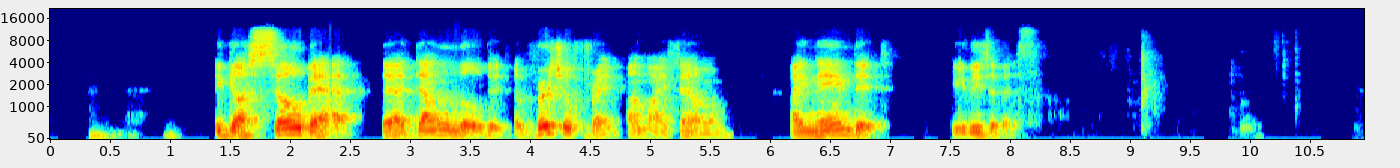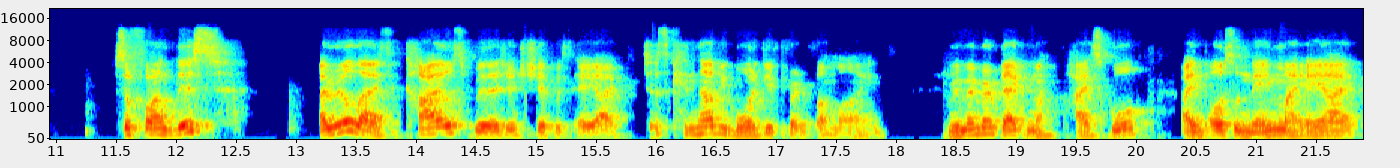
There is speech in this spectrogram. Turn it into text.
It got so bad that I downloaded a virtual friend on my phone. I named it Elizabeth. So from this I realized Kyle's relationship with AI just cannot be more different from mine. Remember back in my high school, I also named my AI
